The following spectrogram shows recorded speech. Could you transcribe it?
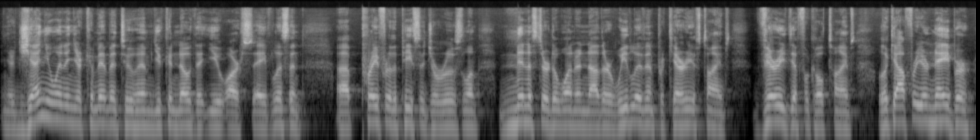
and you're genuine in your commitment to Him, you can know that you are saved. Listen, uh, pray for the peace of Jerusalem, minister to one another. We live in precarious times, very difficult times. Look out for your neighbor,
